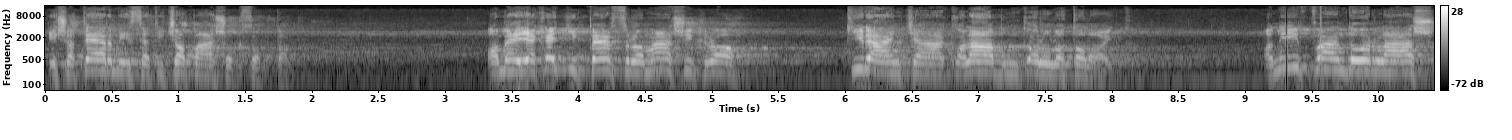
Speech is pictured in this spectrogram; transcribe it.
és a természeti csapások szoktak, amelyek egyik percről a másikra kirántják a lábunk alól a talajt. A népvándorlás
